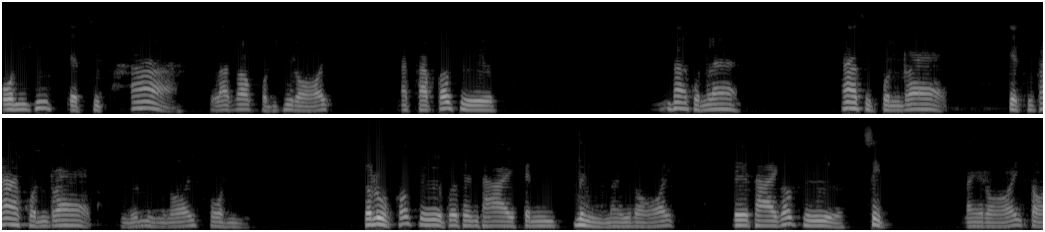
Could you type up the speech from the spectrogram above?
คนที่เจ็ดสิบห้าแล้วก็คนที่ร้อยนะครับ ก็คือห้าคนแรกห้าสิบคนแรกเจ็ดสิบห้าคนแรก หรือหนึ่งร้อยคน สรุปก็คือเปอร์เซนต์ไทยเป็นหนึ่งในร้อยเดทายก็คือสิบในร้อยต่อ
